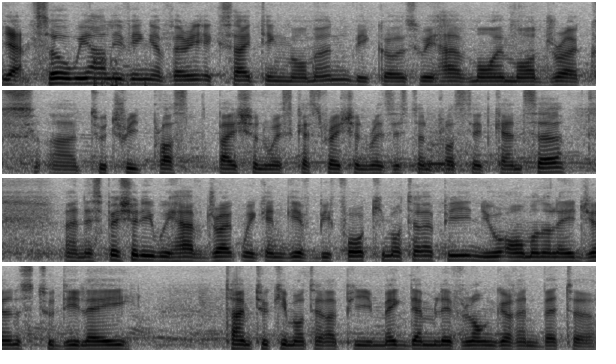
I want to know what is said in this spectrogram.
Yeah, so we are living a very exciting moment because we have more and more drugs uh, to treat patients with castration-resistant prostate cancer. And especially we have drugs we can give before chemotherapy, new hormonal agents to delay time to chemotherapy, make them live longer and better.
